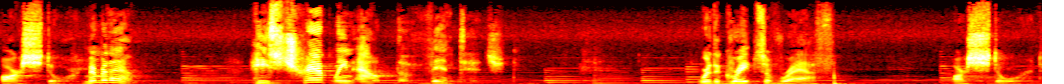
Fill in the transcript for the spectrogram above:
are stored. Remember that? He's trampling out the vintage where the grapes of wrath are stored.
